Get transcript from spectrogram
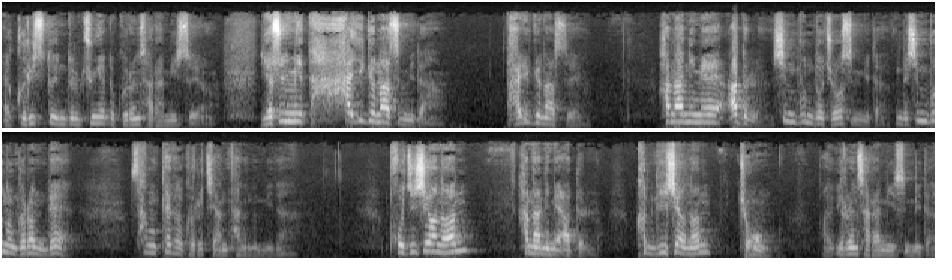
아, 그리스도인들 중에도 그런 사람이 있어요. 예수님이 다 이겨놨습니다. 다 이겨놨어요. 하나님의 아들, 신분도 주었습니다. 근데 신분은 그런데 상태가 그렇지 않다는 겁니다. 포지션은 하나님의 아들, 컨디션은 종, 아, 이런 사람이 있습니다.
